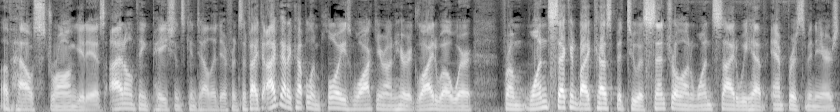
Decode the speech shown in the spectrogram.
of how strong it is. I don't think patients can tell the difference. In fact, I've got a couple employees walking around here at Glidewell where from one second bicuspid to a central on one side, we have Empress veneers.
